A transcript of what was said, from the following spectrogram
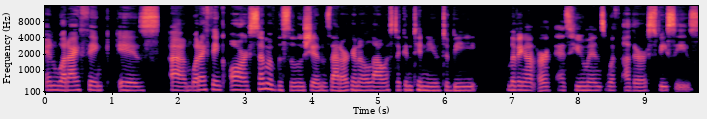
and what I think is um, what I think are some of the solutions that are going to allow us to continue to be living on Earth as humans with other species.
